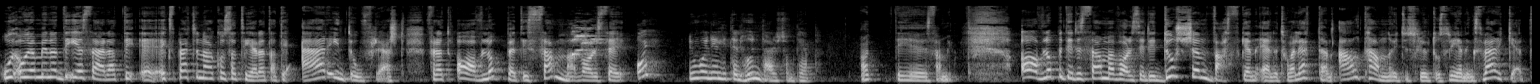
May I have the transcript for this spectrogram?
och, och jag menar det är så här att det, eh, experterna har konstaterat att det är inte ofräscht för att avloppet är samma vare sig... Oj, nu var det en liten hund här som pep. Ja, det är Sami. Avloppet är detsamma vare sig det är duschen, vasken eller toaletten. Allt hamnar ju till slut hos reningsverket.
